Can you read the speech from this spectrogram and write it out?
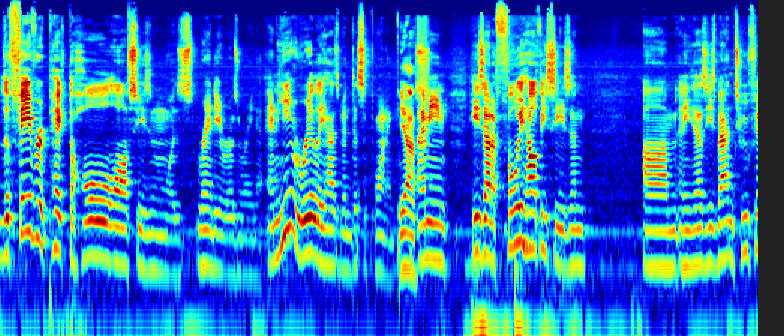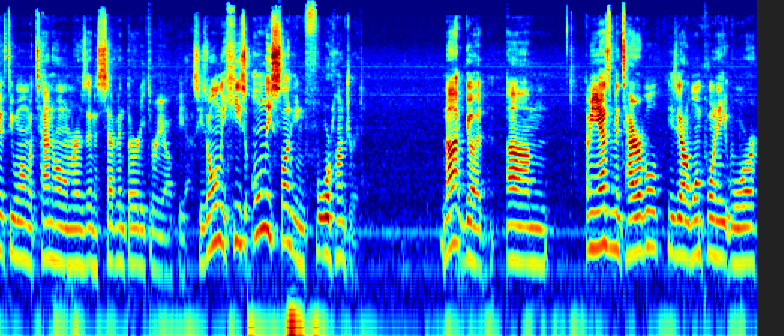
the favorite pick the whole offseason was Randy Arozarena, and he really has been disappointing. Yes. I mean, he's had a fully healthy season, um, and he has he's batting 251 with 10 homers and a 733 OPS. He's only he's only slugging 400. Not good. Um, I mean, he hasn't been terrible. He's got a 1.8 WAR,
